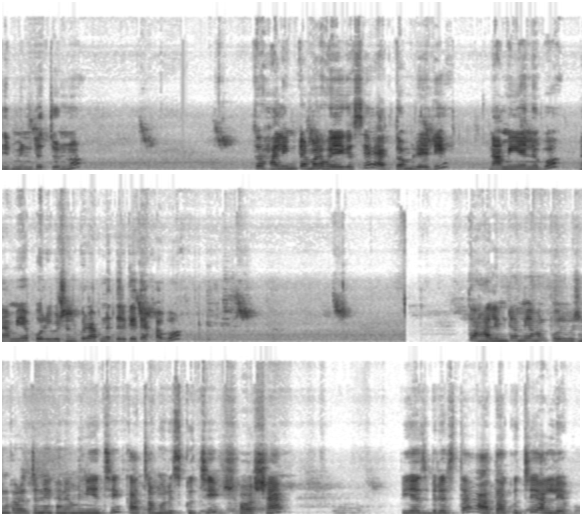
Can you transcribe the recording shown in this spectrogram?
তিন মিনিটের জন্য। তো হালিমটা আমার হয়ে গেছে, একদম রেডি নামিয়ে নেব, নামিয়ে পরিবেশন করে আপনাদেরকে দেখাবো। তো হালিমটা আমি এখন পরিবেশন করার জন্য এখানে আমি নিয়েছি কাঁচামরিচ কুচি, শসা, পেঁয়াজ বেরেস্তা, আদা কুচি আর লেবু।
